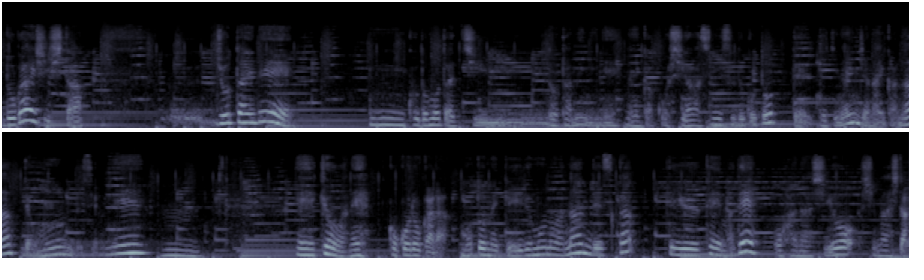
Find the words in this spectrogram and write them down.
う度外視した状態で、うん、子どもたちのためにね何かこう幸せにすることってできないんじゃないかなって思うんですよね。うんえー、今日はね心から求めているものは何ですかっていうテーマでお話をしました。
